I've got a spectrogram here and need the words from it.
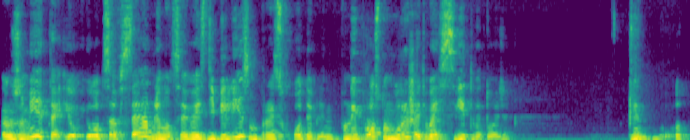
Розумієте? І, і оце все, блін, оце весь дебілізм происходить, блін. Вони просто мурижать весь світ в ітозі. Блін, от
